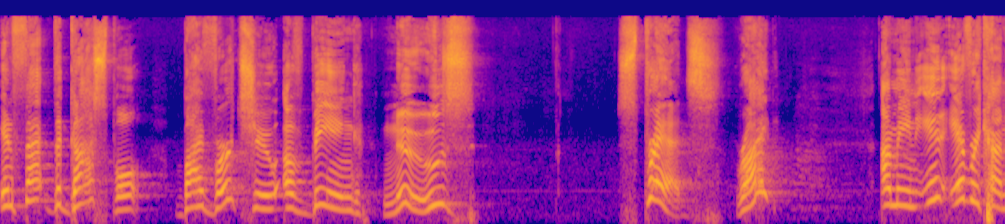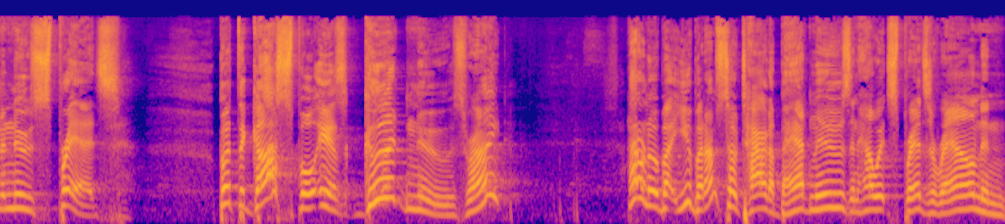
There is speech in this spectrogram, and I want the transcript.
In fact, the gospel, by virtue of being news, spreads, right? I mean, every kind of news spreads. But the gospel is good news, right? I don't know about you, but I'm so tired of bad news and how it spreads around and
